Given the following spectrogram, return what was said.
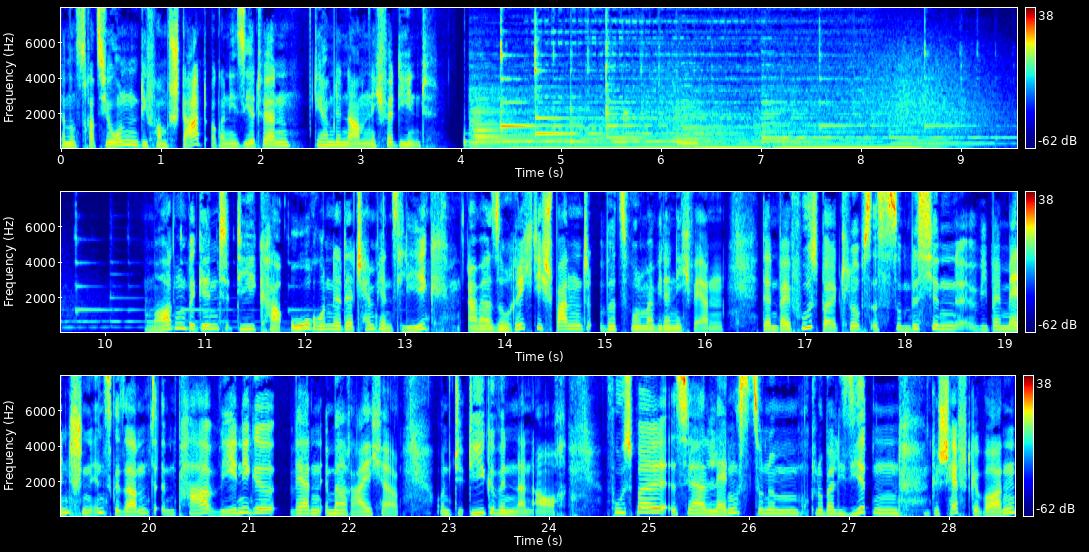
Demonstrationen, die vom Staat organisiert werden, die haben den Namen nicht verdient. Morgen beginnt die K.O.-Runde der Champions League, aber so richtig spannend wird's wohl mal wieder nicht werden. Denn bei Fußballclubs ist es so ein bisschen wie bei Menschen insgesamt. Ein paar wenige werden immer reicher und die gewinnen dann auch. Fußball ist ja längst zu einem globalisierten Geschäft geworden.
